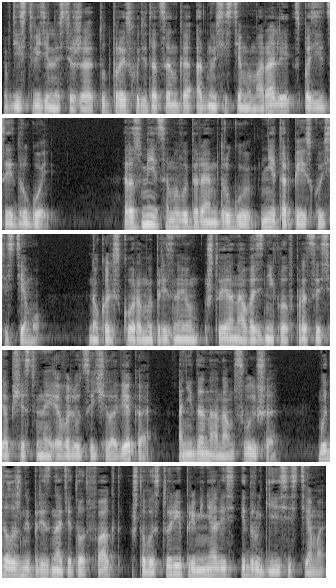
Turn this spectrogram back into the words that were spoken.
В действительности же тут происходит оценка одной системы морали с позиции другой. Разумеется, мы выбираем другую, не торпейскую систему. Но коль скоро мы признаем, что и она возникла в процессе общественной эволюции человека, а не дана нам свыше, мы должны признать и тот факт, что в истории применялись и другие системы.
